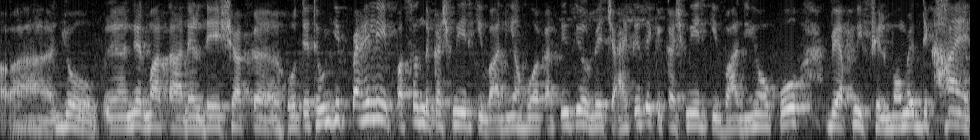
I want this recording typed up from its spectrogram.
जो निर्माता, निर्देशक होते थे, उनकी पहली पसंद कश्मीर की वादियाँ हुआ करती थी और वे चाहते थे कि कश्मीर की वादियों को वे अपनी फ़िल्मों में दिखाएँ,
